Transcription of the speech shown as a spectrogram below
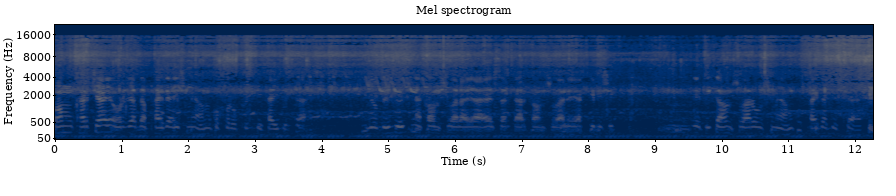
कम खर्चा है और ज़्यादा फ़ायदा इसमें हमको प्रॉफिट दिखाई देता है। जो भी योजना का अनुसार आया है सरकार का अनुसार है या कृषि खेती का अनुसार उसमें हमको फ़ायदा दिखता है।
